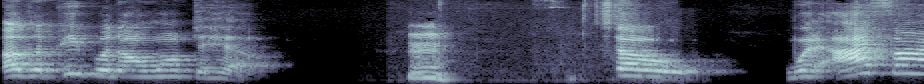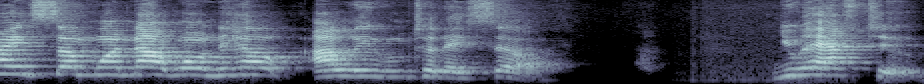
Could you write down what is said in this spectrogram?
other people don't want to help. Hmm. So when I find someone not wanting to help, I leave them to themselves. You have to.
